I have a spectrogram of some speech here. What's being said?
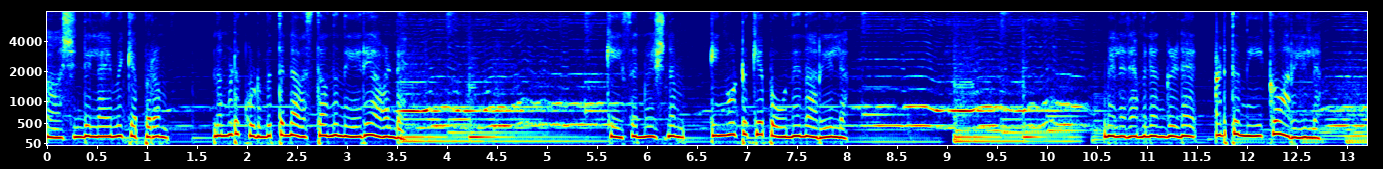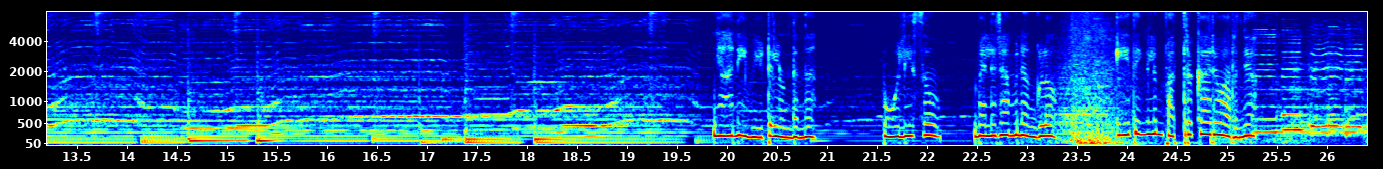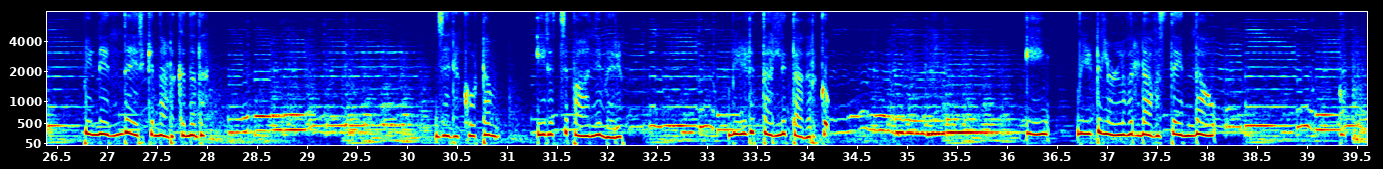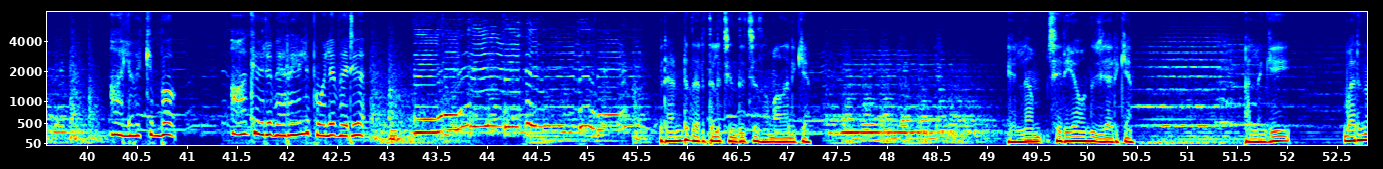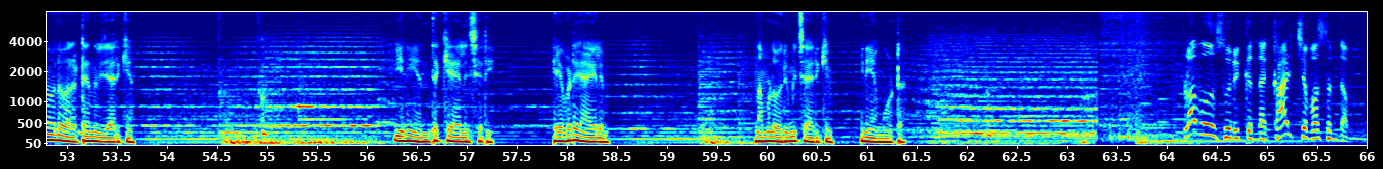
കാശിന്റെ ഇല്ലായ്മയ്ക്കപ്പുറം നമ്മുടെ കുടുംബത്തിന്റെ അവസ്ഥ ഒന്ന് നേരെ ആവണ്ടേ കേസ് അന്വേഷണം എങ്ങോട്ടൊക്കെയാ പോകുന്നതെന്ന് അറിയില്ല. ബലരാമൻ അങ്കിളുടെ അടുത്ത നീക്കവും അറിയില്ല. ഞാൻ ഈ വീട്ടിലുണ്ടെന്ന് പോലീസോ ബലരാമൻ അങ്കിളോ ഏതെങ്കിലും പത്രക്കാരോ അറിഞ്ഞ പിന്നെ എന്തായിരിക്കും നടക്കുന്നത്? ജനക്കൂട്ടം ഇരച്ചു പാഞ്ഞു വരും. വീട് തല്ലി തകർക്കും. അവസ്ഥ എന്താവും ആലോചിക്കുമ്പോ ആകെ ഒരു വിറയൽ പോലെ വരിക. രണ്ടു തരത്തിൽ ചിന്തിച്ച് സമാധാനിക്കാം. എല്ലാം ശരിയാവുമെന്ന് വിചാരിക്കാം. അല്ലെങ്കിൽ വരുന്ന പോലെ വരട്ടെ എന്ന് വിചാരിക്കാം. ഇനി എന്തൊക്കെയായാലും ശരി. എവിടെയായാലും നമ്മൾ ഒരുമിച്ചായിരിക്കും ഇനി അങ്ങോട്ട്. ഫ്ലവേഴ്സ് ഒരുക്കുന്ന കാഴ്ച വസന്തം.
